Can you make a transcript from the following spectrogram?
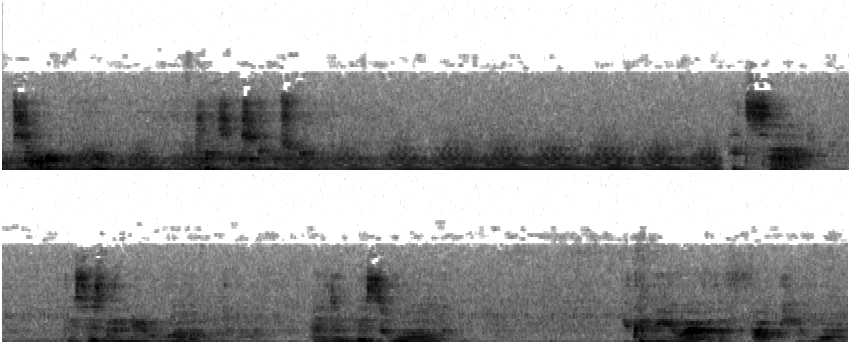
I'm sorry, will you please excuse me? It's sad. This is the new world. And in this world, you can be whoever the fuck you want.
